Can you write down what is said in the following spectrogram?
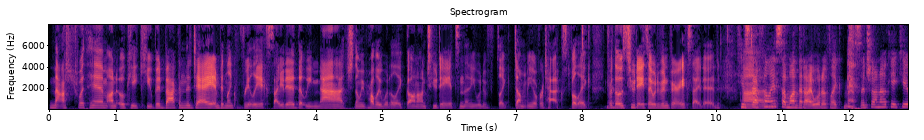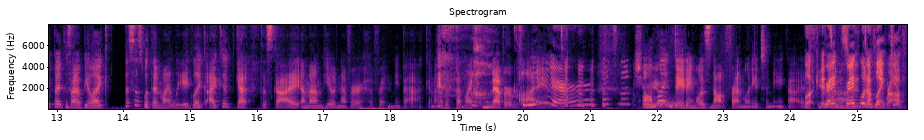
matched with him on OK Cupid back in the day and been like really excited that we matched. Then we probably would have like gone on two dates and then he would have like dumped me over text. But like for those two dates, I would have been very excited. He's Um, definitely someone that I would have like messaged on OkCupid because I would be like, this is within my league. Like I could get this guy, and then he would never have written me back, and I would have been like, never mind. Clare, that's not true. Online dating was not friendly to me, guys. Look, it's, Greg- it's Greg would have definitely liked you.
